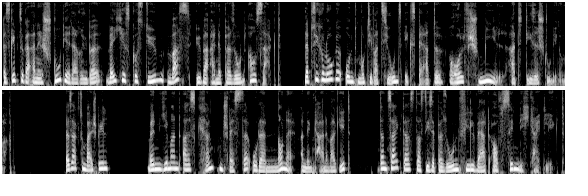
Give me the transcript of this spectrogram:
Es gibt sogar eine Studie darüber, welches Kostüm was über eine Person aussagt. Der Psychologe und Motivationsexperte Rolf Schmiel hat diese Studie gemacht. Er sagt zum Beispiel, Wenn jemand als Krankenschwester oder Nonne an den Karneval geht, dann zeigt das, dass diese Person viel Wert auf Sinnlichkeit legt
